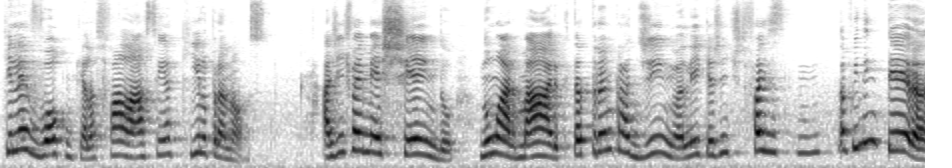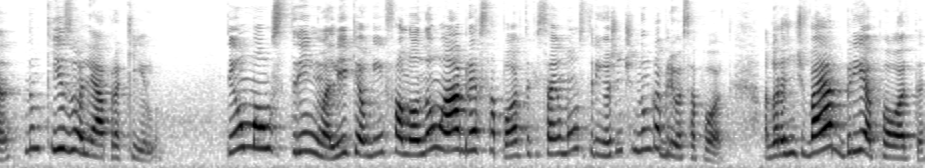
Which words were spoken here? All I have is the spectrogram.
que levou com que elas falassem aquilo para nós. A gente vai mexendo num armário que está trancadinho ali, que a gente faz a vida inteira, não quis olhar para aquilo. Tem um monstrinho ali que alguém falou: não abre essa porta que sai um monstrinho. A gente nunca abriu essa porta. Agora a gente vai abrir a porta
